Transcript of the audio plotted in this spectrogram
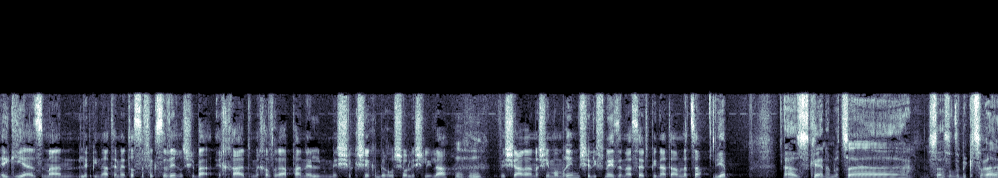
הגיע הזמן לפינת אמת או ספק סביר, שבה אחד מחברי הפאנל משקשק בראשו לשלילה, ושאר האנשים אומרים שלפני זה נעשה את פינת ההמלצה. יפ. אז כן, המלצה, ננסה לעשות את זה בקצרה.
